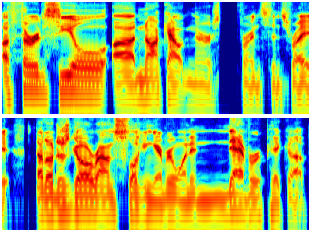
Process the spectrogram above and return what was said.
a third seal uh knockout nurse for instance right that'll just go around slugging everyone and never pick up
